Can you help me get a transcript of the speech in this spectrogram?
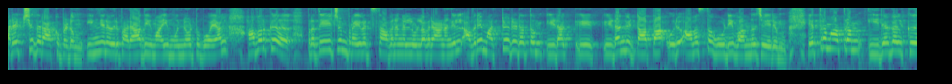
അരക്ഷിതരാക്കപ്പെടും. ഇങ്ങനെ ഒരു പരാതിയുമായി മുന്നോട്ട് പോയാൽ അവർക്ക് പ്രത്യേകിച്ചും പ്രൈവറ്റ് സ്ഥാപനങ്ങളിലുള്ളവരാണെങ്കിൽ അവരെ മറ്റൊരിടത്തും ഇട ഇടം കിട്ടാത്ത ഒരു അവസ്ഥ കൂടി വന്നു ചേരും. എത്രമാത്രം ഇരകൾക്ക്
